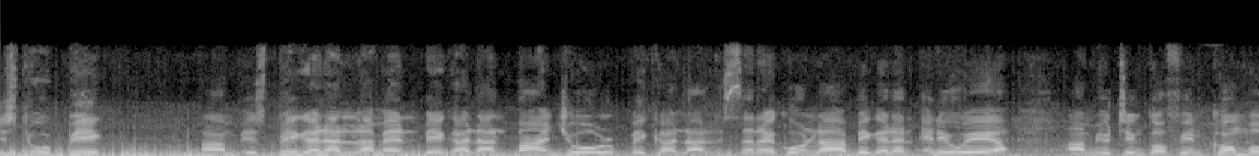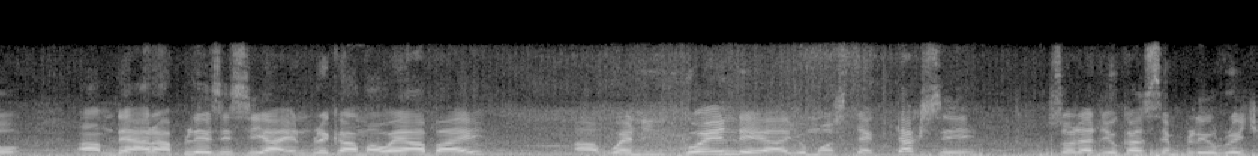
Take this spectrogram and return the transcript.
It's too big. Um, it's bigger than Lamin, bigger than Banjul, bigger than Serekunda, bigger than anywhere um, you think of in Kombo. Um, there are places here in Brikama whereby uh, when you go in there, you must take taxi so that you can simply reach.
